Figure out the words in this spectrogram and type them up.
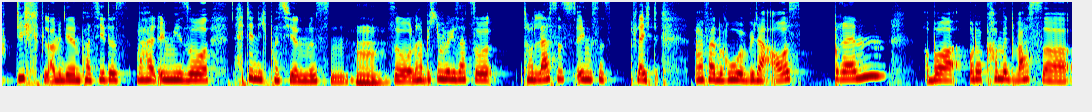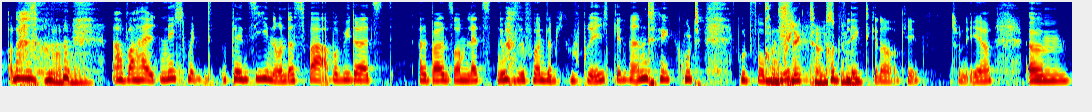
Stichflamme, die dann passiert ist, war halt irgendwie so, hätte nicht passieren müssen. So, und habe ich immer gesagt, so, doch lass es wenigstens vielleicht einfach in Ruhe wieder ausbrennen, aber, oder komm mit Wasser oder so. Aber halt nicht mit Benzin. Und das war aber wieder jetzt also bei unserem letzten, du hast es vorhin, glaube ich, Gespräch genannt. gut, gut formuliert. Konflikt habe ich Konflikt, genau, okay. Schon eher. Ähm,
